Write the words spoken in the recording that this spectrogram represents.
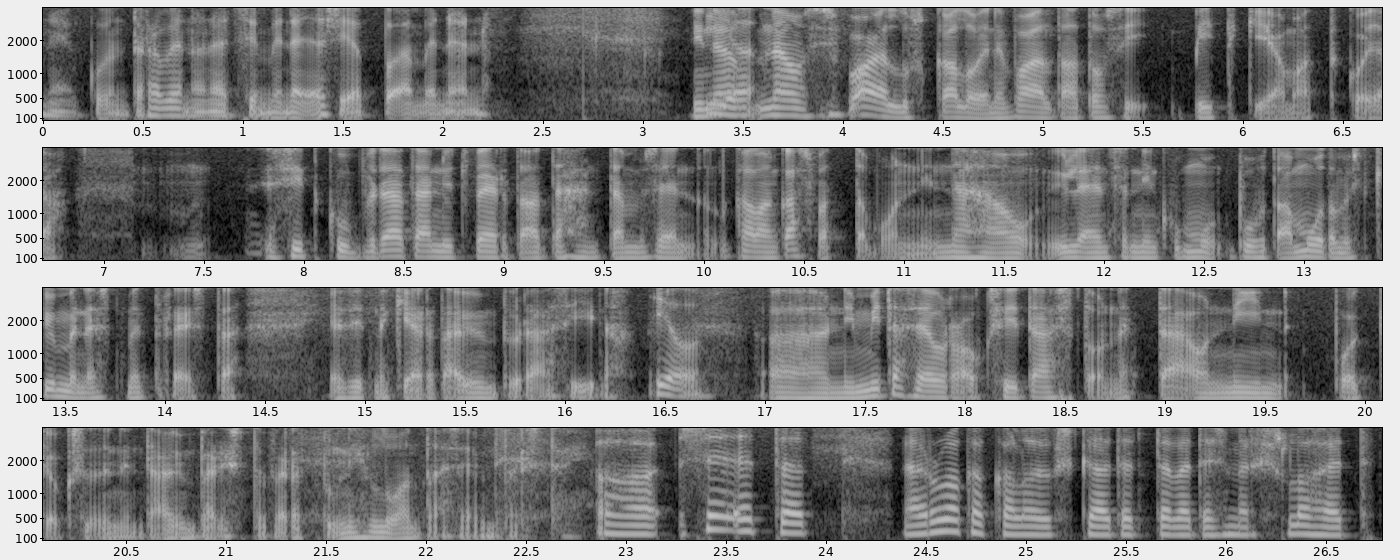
niin kuin ravinnon etsiminen ja sieppaaminen. Niin ja, nämä, nämä on siis vaelluskaloja, ne vaeltaa tosi pitkiä matkoja. Sitten kun tätä nyt vertaa tähän tämmöiseen kalan kasvattamoon, niin nämähän on yleensä, niin kuin puhutaan muutamista kymmenestä metreistä ja sitten ne kiertää ympyrää siinä. Joo. Öö, niin mitä seurauksia tästä on, että tämä on niin poikkeuksellinen tämä ympäristö verrattuna niihin luontaiseen ympäristöihin? Se, että nämä ruokakaloiksi käytettävät esimerkiksi lohet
